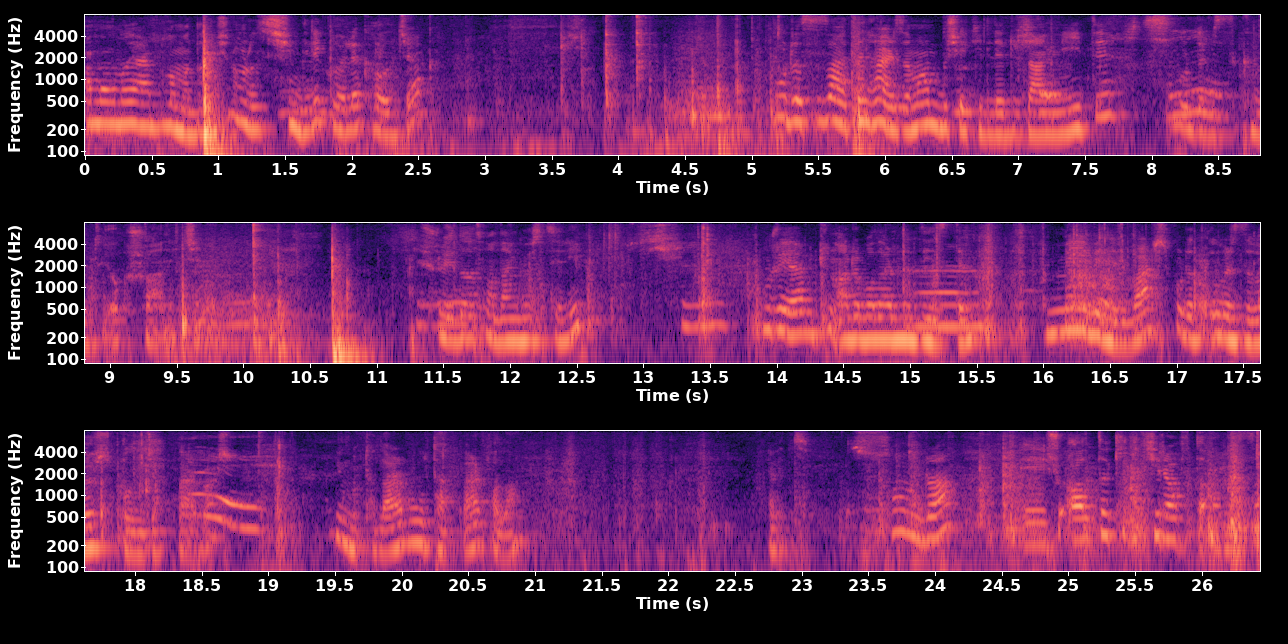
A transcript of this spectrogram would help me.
Ama ona yer bulamadığım için orası şimdilik böyle kalacak. Burası zaten her zaman bu şekilde düzenliydi. Burada bir sıkıntı yok şu an için. Şurayı dağıtmadan göstereyim. Buraya bütün arabalarını dizdim. Meyveleri var. Burada da ıvır zıvır oyuncaklar var. Yumurtalar, bultaklar falan. Evet. Sonra e, şu alttaki iki rafta arası,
